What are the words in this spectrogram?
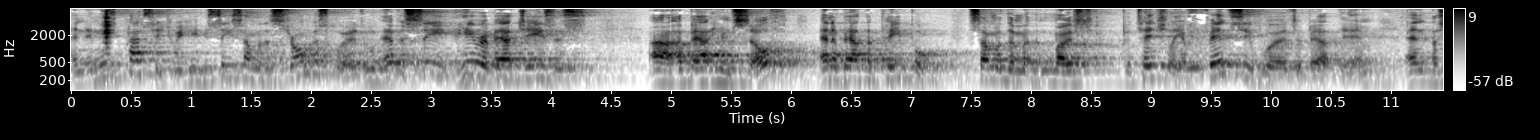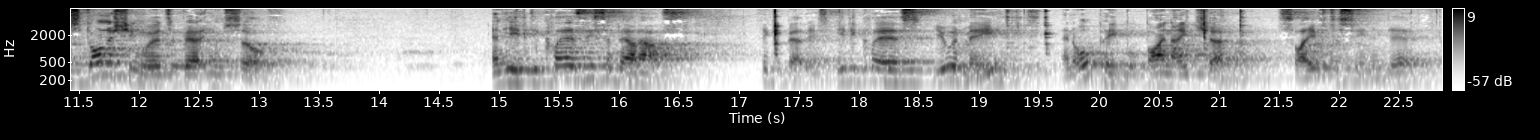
And in this passage, we see some of the strongest words we'll ever see, hear about Jesus, uh, about himself, and about the people. Some of the most potentially offensive words about them, and astonishing words about himself. And he declares this about us. Think about this. He declares you and me, and all people by nature, slaves to sin and death.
